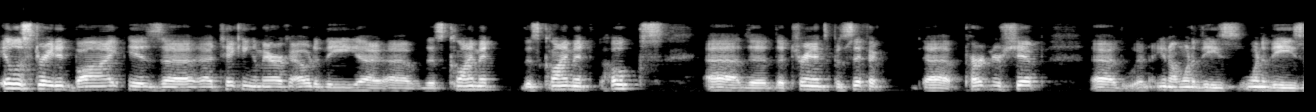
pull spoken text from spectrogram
illustrated by his uh, uh, taking America out of the uh, this climate this climate hoax, the the Trans-Pacific Partnership. you know, one of these one of these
